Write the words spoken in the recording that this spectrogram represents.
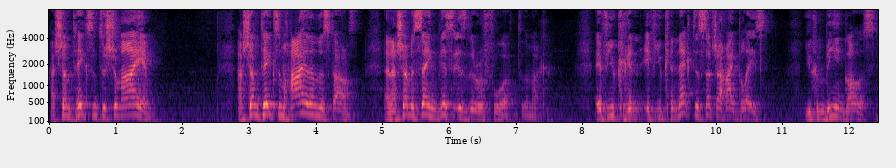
Hashem takes him to Shemayim. Hashem takes him higher than the stars. And Hashem is saying, this is the refuah to the Makkah. If you can, if you connect to such a high place, you can be in Golis,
